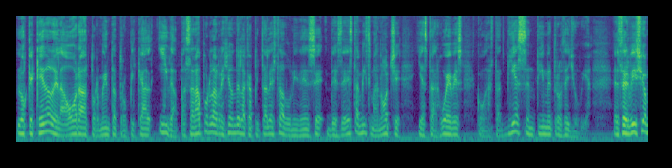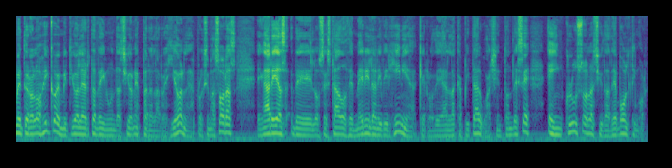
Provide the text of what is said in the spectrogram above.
Lo que queda de la hora tormenta tropical Ida pasará por la región de la capital estadounidense desde esta misma noche y hasta el jueves con hasta 10 centímetros de lluvia. El servicio meteorológico emitió alerta de inundaciones para la región en las próximas horas en áreas de los estados de Maryland y Virginia que rodean la capital, Washington DC, e incluso la ciudad de Baltimore.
